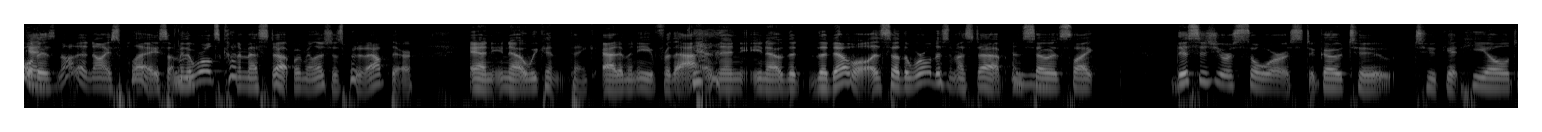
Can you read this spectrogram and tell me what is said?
world good. is not a nice place. I mean, the world's kind of messed up. I mean, let's just put it out there. And you know, we can thank Adam and Eve for that, and then you know the the devil. And so the world is messed up, and so Mm-hmm. it's like this is your source to go to to get healed,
